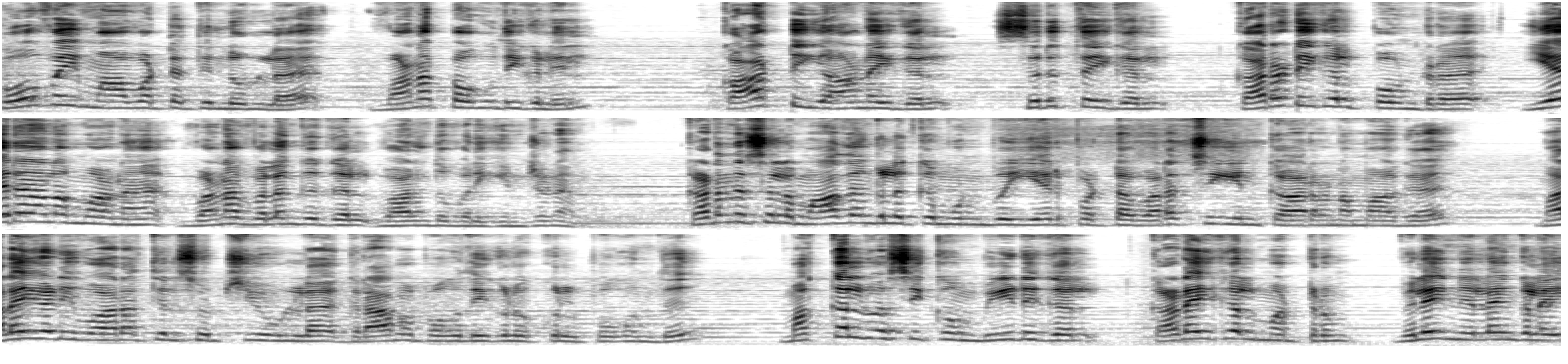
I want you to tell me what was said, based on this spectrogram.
Kovai மாவட்டத்தில் உள்ள வனப்பகுதிகளில் காட்டு யானைகள் சிறுத்தைகள் கரடிகள் போன்ற ஏராளமான வனவிலங்குகள் வாழ்ந்து வருகின்றன. கடந்த சில மாதங்களுக்கு முன்பு ஏற்பட்ட வறட்சியின் காரணமாக மலையடிவாரத்தில் சுற்றியுள்ள கிராம பகுதிகளுக்குள் புகுந்து மக்கள் வசிக்கும் வீடுகள் கடைகள் மற்றும் விளைநிலங்களை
